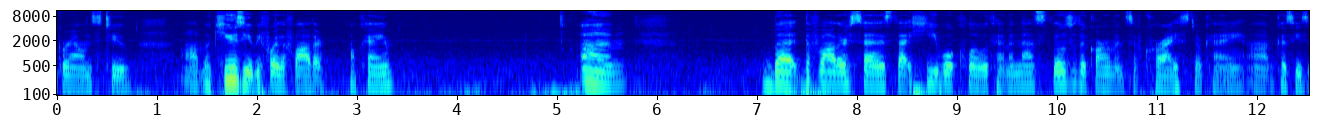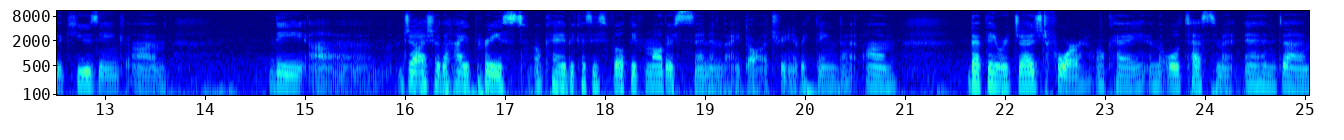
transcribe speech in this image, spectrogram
grounds to um, accuse you before the Father, okay? Um, but the father says that he will clothe him and that's those are the garments of christ okay? Because um, he's accusing um, the uh, joshua the high priest okay? Because he's filthy from all their sin and the idolatry and everything that um, that they were judged for okay in the old testament. And um,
